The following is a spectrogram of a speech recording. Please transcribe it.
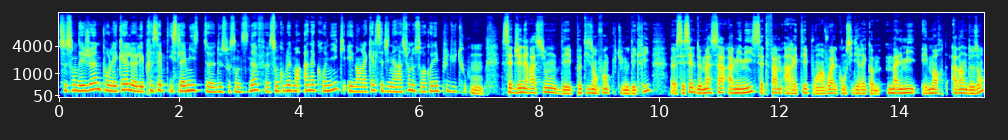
Ce sont des jeunes pour lesquels les préceptes islamistes de 79 sont complètement anachroniques et dans laquelle cette génération ne se reconnaît plus du tout. Cette génération des petits-enfants que tu nous décris, c'est celle de Massa Amini, cette femme arrêtée pour un voile considéré comme mal mis et morte à 22 ans.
